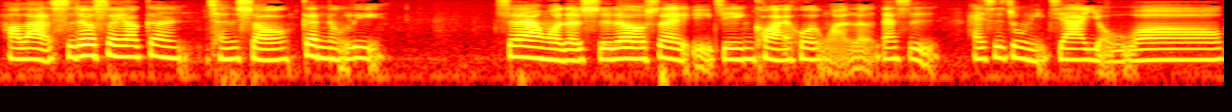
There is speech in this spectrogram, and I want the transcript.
好啦，十六岁要更成熟、更努力。虽然我的十六岁已经快混完了，但是还是祝你加油哦！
